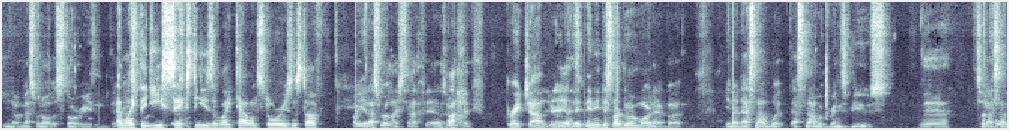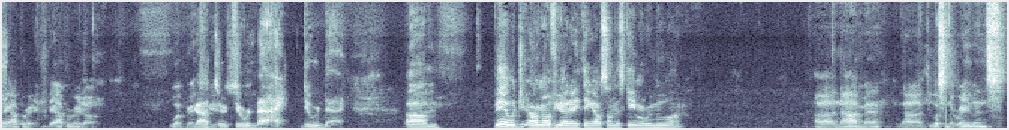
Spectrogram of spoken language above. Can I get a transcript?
you know mess with all the stories and and like the supposed to be based on- E60s of like telling stories and stuff. Oh yeah, that's real life stuff. Yeah, that's real Oh, life. Great job, yeah, yeah, they, they need to start doing more of that, but you know that's not what that's not what brings views. yeah. So that's how they operate. They operate on what brings Got to do or die, do or die. Um, yeah. Would you? I don't know if you had anything else on this game, or we move on. Uh, nah, man. Uh, listen to Ravens.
